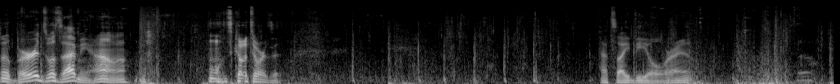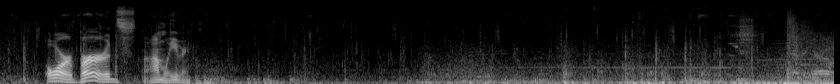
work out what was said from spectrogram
No birds? What's that mean? I don't know. Let's go towards it. That's ideal, right? Or birds. I'm leaving. There we go.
